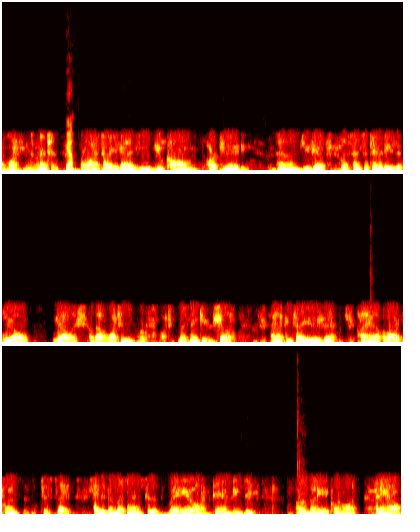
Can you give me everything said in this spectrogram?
I want to mention. Yeah. But I want to tell you guys, you, you calm our community, and you give the sensitivity that we all relish about watching or watching, listening to your show. And I can tell you that I have a lot of friends that just say, have you been listening to the radio on KMBZ or 98.1? Anyhow,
